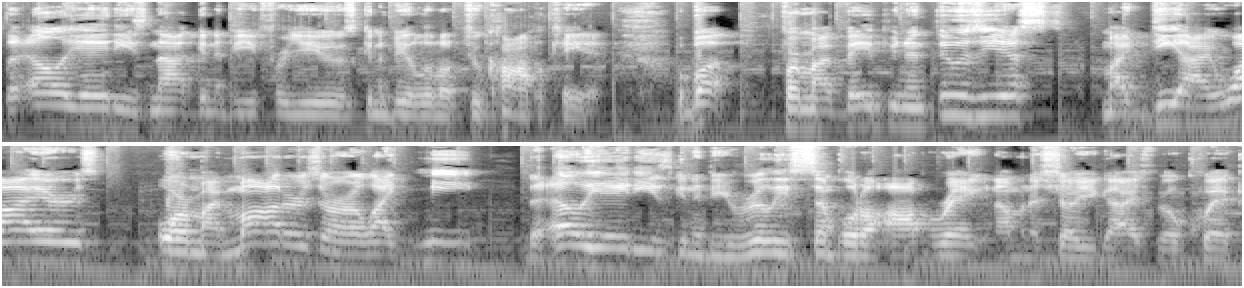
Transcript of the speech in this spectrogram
the LE80 is not going to be for you. It's going to be a little too complicated. But for my vaping enthusiasts, my DIYers, or my modders are like me, the LE80 is going to be really simple to operate, and I'm going to show you guys real quick.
